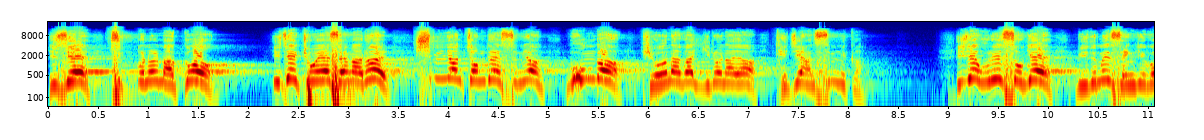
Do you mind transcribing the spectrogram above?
이제 직분을 맡고 이제 교회 생활을 10년 정도 했으면 뭔가 변화가 일어나야 되지 않습니까? 이제 우리 속에 믿음이 생기고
